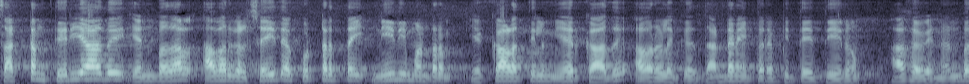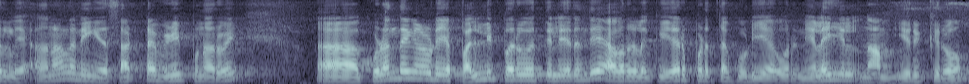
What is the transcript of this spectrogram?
சட்டம் தெரியாது என்பதால் அவர்கள் செய்த குற்றத்தை நீதிமன்றம் எக்காலத்திலும் ஏற்காது. அவர்களுக்கு தண்டனை பிறப்பித்தே தீரும். ஆகவே நண்பர்களே அதனால் நீங்கள் சட்ட விழிப்புணர்வை குழந்தைகளுடைய பள்ளி பருவத்திலிருந்தே அவர்களுக்கு ஏற்படுத்தக்கூடிய ஒரு நிலையில் நாம் இருக்கிறோம்.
